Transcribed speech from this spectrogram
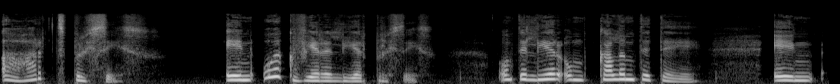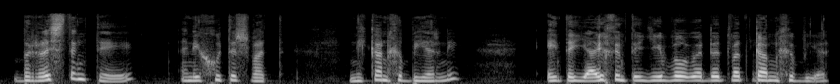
'n hartproses en ook weer 'n leerproses om te leer om kalmte te hê en berusting te hê in die goeters wat nie kan gebeur nie en te juig en te jubel oor dit wat kan gebeur.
